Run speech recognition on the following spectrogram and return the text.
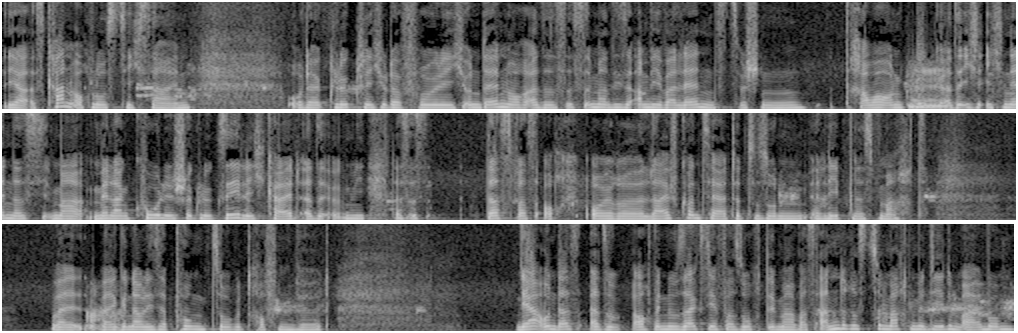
ja, es kann auch lustig sein oder glücklich oder fröhlich. Und dennoch, also es ist immer diese Ambivalenz zwischen Trauer und Glück. Also ich, ich nenne das immer melancholische Glückseligkeit. Also irgendwie, das ist das, was auch eure Live-Konzerte zu so einem Erlebnis macht. Weil, weil genau dieser Punkt so getroffen wird. Ja, und das, also auch wenn du sagst, ihr versucht immer was anderes zu machen mit jedem Album,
